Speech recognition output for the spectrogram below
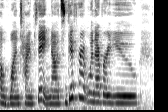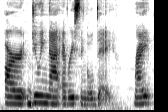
a one time thing? Now it's different whenever you are doing that every single day, right?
